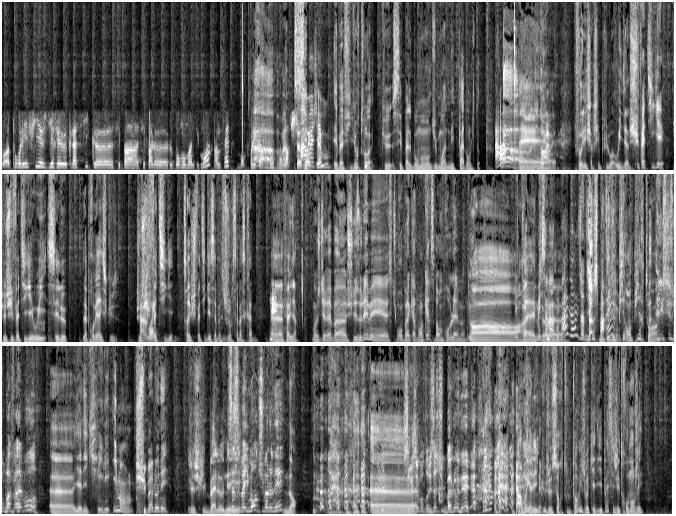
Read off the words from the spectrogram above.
Bon, pour les filles, je dirais le classique, euh, c'est pas, c'est pas le, le bon moment du mois, en fait. Bon, pour les Ah, garçons, ça mal. marche Ah moins ouais. Eh ben, figure-toi que c'est pas le bon moment du mois, n'est pas dans le top. Ah, Eh, donc. ouais. Il faut aller chercher plus loin. Oui, Diane. Je suis fatiguée. Je suis fatigué, oui, c'est le la première excuse. Je Ah suis oui. fatigué. C'est vrai que je suis fatigué, ça passe toujours, ça passe crème. Euh, Fabien. Moi je dirais bah je suis désolé mais si tu prends pas la carte bancaire c'est pas mon problème. hein. Oh, Mais t'es- arrête. mais ça va euh, pas, non, de dire des bah, choses Mais t'es de pire en pire, toi. hein. Une excuse pour pas faire l'amour Euh, Yannick. Mais il est immonde. Je suis ballonné. Je suis ballonné. Et ça c'est pas immonde, je suis ballonné? Non. Euh, J'avais jamais entendu ça, je suis ballonné alors moi, il y en a une que je sors tout le temps, mais je vois qu'elle y est pas, c'est j'ai trop mangé.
